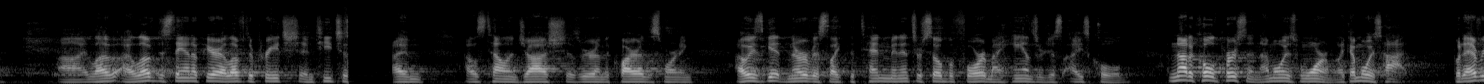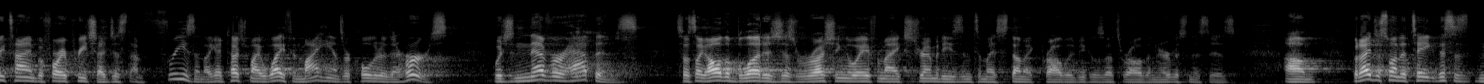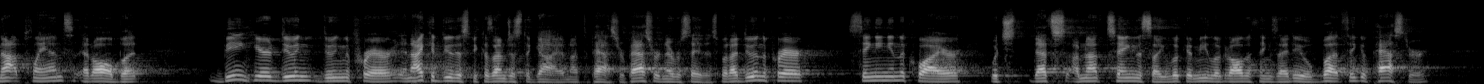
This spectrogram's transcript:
Uh, I, love, I love to stand up here, I love to preach and teach. I'm, I was telling Josh as we were in the choir this morning, I always get nervous like the 10 minutes or so before, my hands are just ice cold. I'm not a cold person, I'm always warm, like I'm always hot. But every time before I preach, I just, I'm freezing. Like I touch my wife and my hands are colder than hers, which never happens. So it's like all the blood is just rushing away from my extremities into my stomach, probably because that's where all the nervousness is. Um, but I just want to take this is not planned at all, but being here doing, doing the prayer, and I could do this because I'm just a guy, I'm not the pastor. Pastor would never say this, but I do in the prayer, singing in the choir, which that's, I'm not saying this like, look at me, look at all the things I do, but think of pastor.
